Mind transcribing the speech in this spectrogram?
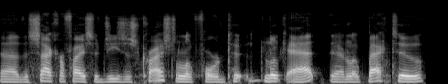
uh, the sacrifice of Jesus Christ to look forward to, look at, uh, look back to,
